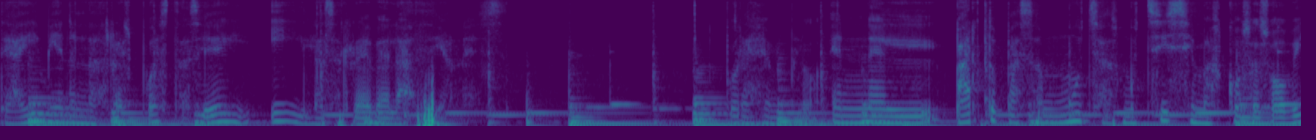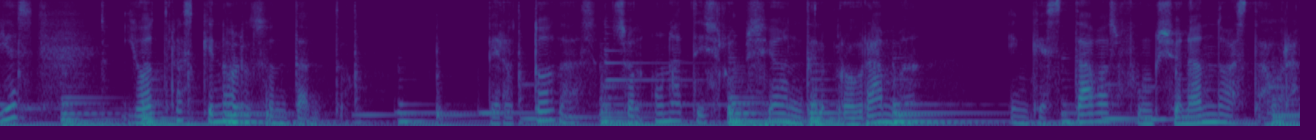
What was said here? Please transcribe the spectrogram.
de ahí vienen las respuestas y, y las revelaciones. Por ejemplo, en el parto pasan muchas, muchísimas cosas obvias y otras que no lo son tanto. Pero todas son una disrupción del programa en que estabas funcionando hasta ahora.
